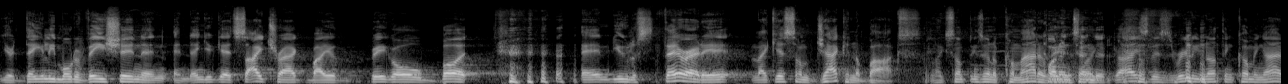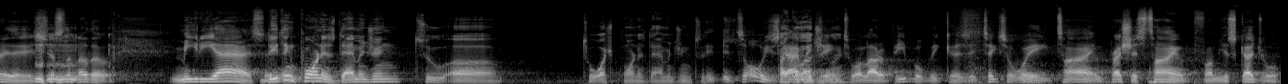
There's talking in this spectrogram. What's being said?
your daily motivation, and and then you get sidetracked by a big old butt. and you stare at it like it's some jack in the box, like something's gonna come out of Pun it. It's like, intended. guys, there's really nothing coming out of it. It's just another meaty ass. Do you think porn is damaging to uh, to watch porn is damaging to? it's always damaging to a lot of people because it takes away time, precious time from your schedule,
